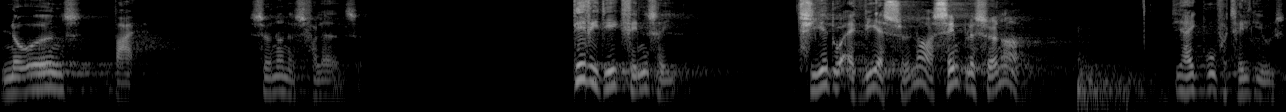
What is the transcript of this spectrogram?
Nådens vej. Søndernes forladelse. Det vil de ikke finde sig i. Siger du, at vi er syndere, simple syndere? De har ikke brug for tilgivelse.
